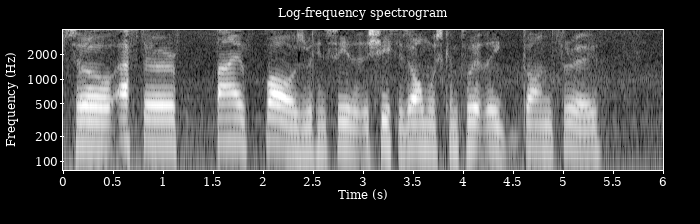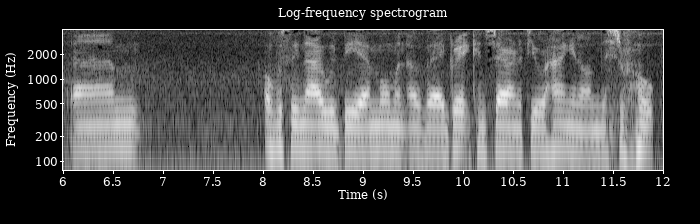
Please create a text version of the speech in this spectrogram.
So after five falls, we can see that the sheath is almost completely gone through. Um, obviously now would be a moment of uh, great concern if you were hanging on this rope,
